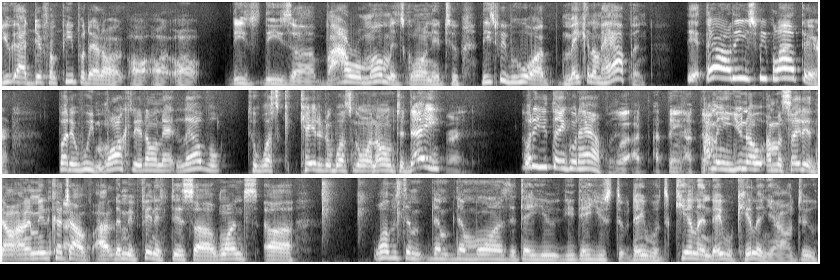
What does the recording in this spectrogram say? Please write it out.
you got different people that are are, are, are these these uh, viral moments going into these people who are making them happen. There, are these people out there, but if we market it on that level to what's catered to what's going on today, Right. what do you think would happen? Well, I, I think I think I mean, you know, I'm gonna say this. Don't I mean to cut you off. Uh, let me finish this. Uh, once, uh, what was them them them ones that they used? They used to. They was killing. They were killing y'all too.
